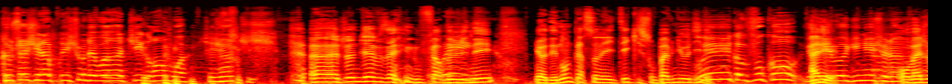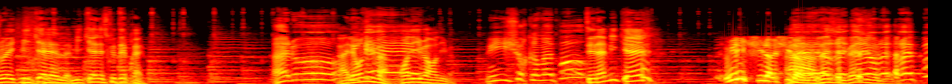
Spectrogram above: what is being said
Comme ça, j'ai l'impression d'avoir un tigre en moi. C'est gentil. euh, Geneviève, vous allez nous faire Oui. deviner euh, des noms de personnalités qui sont pas venus au dîner. Oui, comme Foucault. Viens Allez. au dîner, celui-là. On va jouer avec Mickaël. Mickaël, est-ce que t'es prêt? Allô? Allez, on y va, on y va, on y va. Oui, sûr comme un pot? T'es là, Mickaël Oui, je suis là, je suis là. Ah, Alors, vas-y, vas-y, réponds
